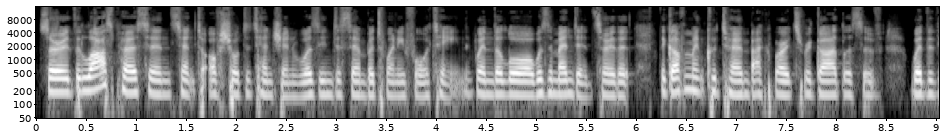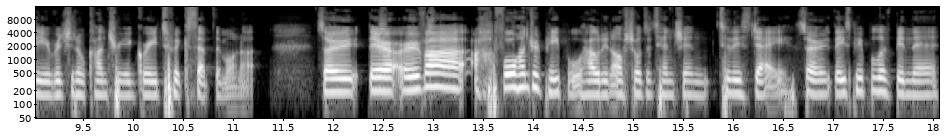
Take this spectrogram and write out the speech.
So the last person sent to offshore detention was in December 2014 when the law was amended so that the government could turn back boats regardless of whether the original country agreed to accept them or not. So there are over 400 people held in offshore detention to this day. So these people have been there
